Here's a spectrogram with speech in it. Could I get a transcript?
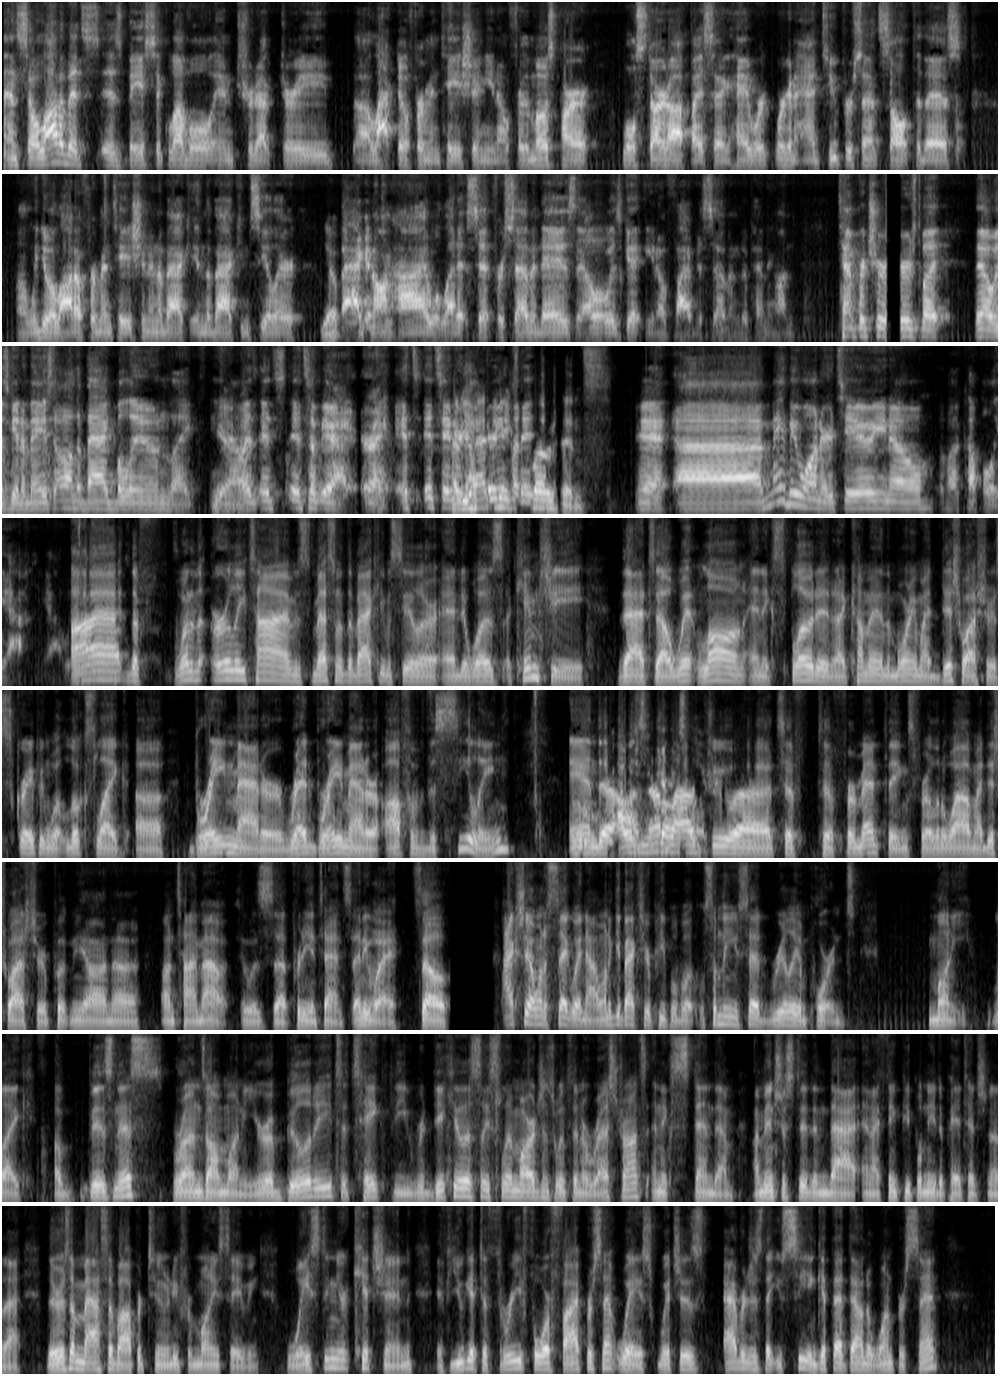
And so a lot of it's is basic level introductory uh, lacto fermentation you know for the most part we'll start off by saying hey we're, we're going to add 2% salt to this. Uh, we do a lot of fermentation in a vac in the vacuum sealer. Yep. bag it on high. We'll let it sit for seven days. They always get you know five to seven depending on temperatures but they always get amazed. Oh, the bag balloon, like you yeah. know, it, it's it's a yeah, right. It's it's introductory, but explosions. It, yeah, uh, maybe one or two. You know, a couple. Yeah, yeah. I the one of the early times messing with the vacuum sealer, and it was a kimchi that uh, went long and exploded. And I come in in the morning, my dishwasher is scraping what looks like uh, brain matter, red brain matter, off of the ceiling and uh, I was not allowed to uh, to to ferment things for a little while. My dishwasher put me on uh, on timeout. It was uh, pretty intense. Anyway, so actually, I want to segue now. I want to get back to your people, but something you said really important: money. Like a business runs on money. Your ability to take the ridiculously slim margins within a restaurant and extend them. I'm interested in that. And I think people need to pay attention to that. There is a massive opportunity for money saving. Wasting your kitchen, if you get to three, four, five percent waste, which is averages that you see, and get that down to one percent,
